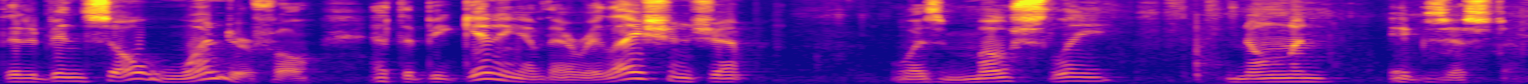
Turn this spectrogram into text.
that had been so wonderful at the beginning of their relationship was mostly non existent.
